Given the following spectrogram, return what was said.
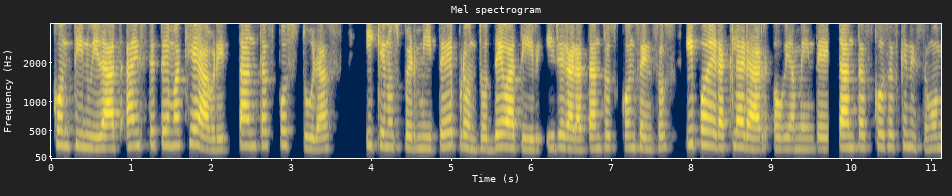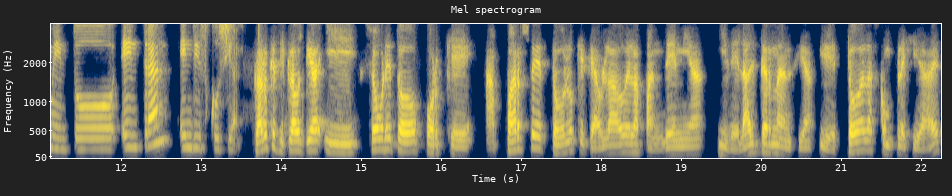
continuidad a este tema que abre tantas posturas y que nos permite de pronto debatir y llegar a tantos consensos y poder aclarar, obviamente, tantas cosas que en este momento entran en discusión. Claro que sí, Claudia, y sobre todo porque aparte de todo lo que se ha hablado de la pandemia y de la alternancia y de todas las complejidades,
